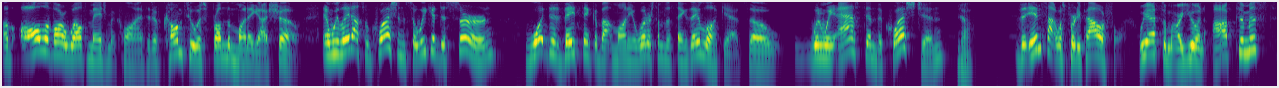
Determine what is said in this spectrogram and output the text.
of all of our wealth management clients that have come to us from the Money Guy show. And we laid out some questions so we could discern what do they think about money and what are some of the things they look at. So when we asked them the question, Yeah. the insight was pretty powerful. we asked them, "Are you an optimist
